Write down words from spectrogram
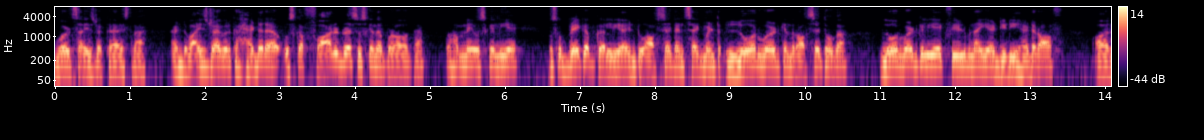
ورڈ سائز رکھا ہے، اس طرح۔ ڈیوائس ڈرائیور کا ہیڈر ہے، اس کا فار ایڈریس اس کے اندر پڑا ہوتا ہے۔ تو ہم نے اس کے لیے اس کو بریک اپ کر لیا into offset and segment lower word کے اندر آف سیٹ ہوگا۔ لوور ورڈ کے لیے ایک فیلڈ بنائی ہے ڈی ڈی ہیڈر آف اور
